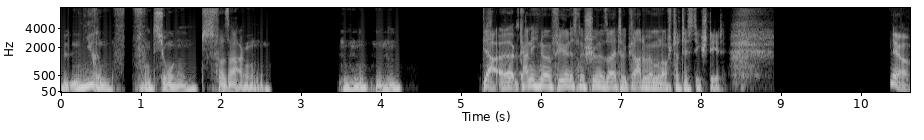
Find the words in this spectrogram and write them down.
Nierenfunktionsversagen. Mhm, mhm. Ja, äh, kann ich nur empfehlen, ist eine schöne Seite, gerade wenn man auf Statistik steht. ja.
